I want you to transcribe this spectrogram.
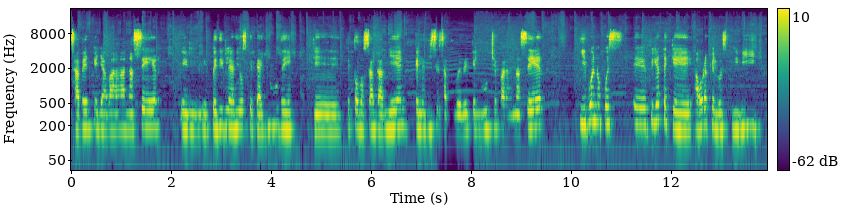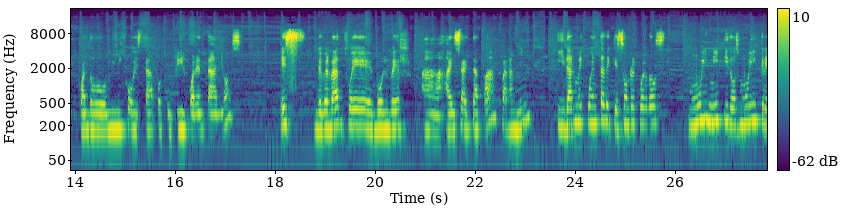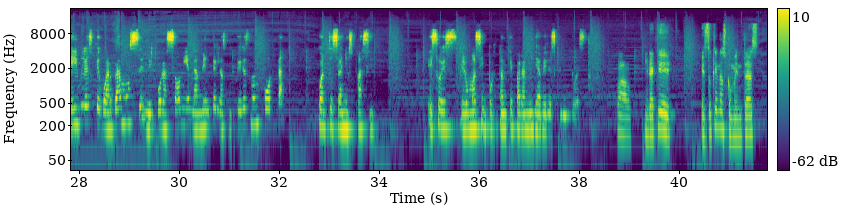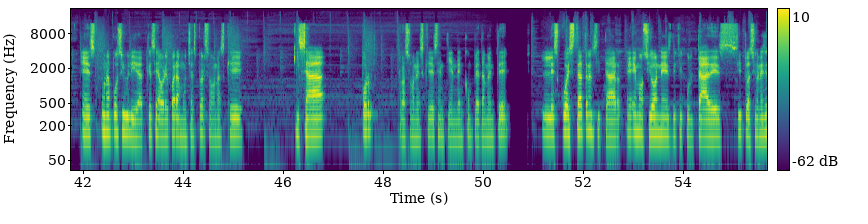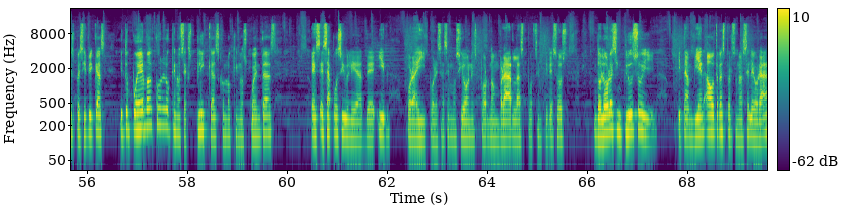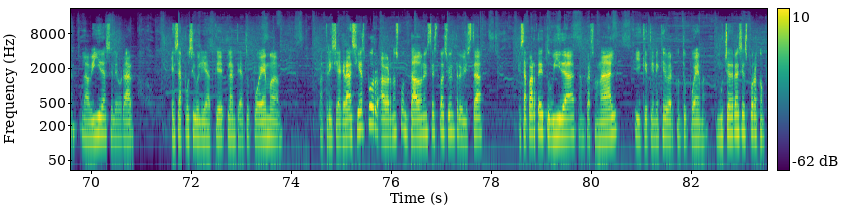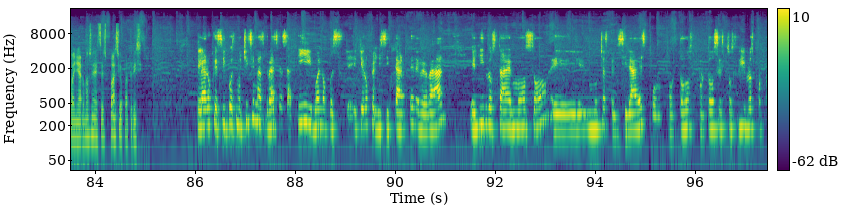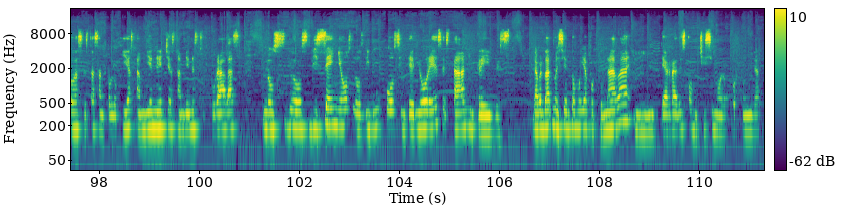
saber que ya va a nacer, el, pedirle a Dios que te ayude, que, que, todo salga bien, que le dices a tu bebé que luche para nacer. Y bueno, pues eh, fíjate que ahora que lo escribí cuando mi hijo está por cumplir 40 años, es, de verdad fue volver a, a esa etapa para mí y darme cuenta de que son recuerdos muy nítidos, muy increíbles que guardamos en el corazón y en la mente las mujeres, no importa cuántos años pasen. Eso es lo más importante para mí de haber escrito esto. Wow, mira que esto que nos comentas es una posibilidad que se abre para muchas personas que quizá por razones que se entienden completamente les cuesta transitar eh, emociones, dificultades, situaciones específicas. Y tu poema con lo que nos explicas, con lo que nos cuentas, es esa posibilidad de ir por ahí, por esas emociones, por nombrarlas, por sentir esos dolores incluso y, y también a otras personas celebrar la vida, celebrar esa posibilidad que plantea tu poema. Patricia, gracias por habernos contado en este espacio de entrevista esa parte de tu vida tan personal y que tiene que ver con tu poema. Muchas gracias por acompañarnos en este espacio, Patricia. Claro que sí, pues muchísimas gracias a ti y bueno, pues eh, quiero felicitarte de verdad. El libro está hermoso, eh, muchas felicidades por, por, todos, por todos estos libros, por todas estas antologías tan bien hechas, tan bien estructuradas. Los, los diseños, los dibujos interiores están increíbles la verdad me siento muy afortunada y te agradezco muchísimo la oportunidad.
